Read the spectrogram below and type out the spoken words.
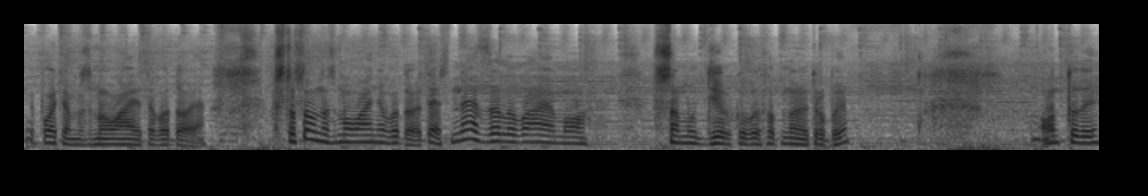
і потім змиваєте водою. Стосовно змивання водою, теж не заливаємо саму дірку вихлопної труби. От туди.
